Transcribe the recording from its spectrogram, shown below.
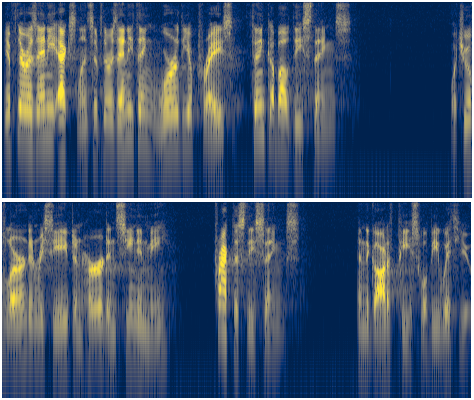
if there is any excellence, if there is anything worthy of praise, think about these things. What you have learned and received and heard and seen in me, practice these things, and the God of peace will be with you.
